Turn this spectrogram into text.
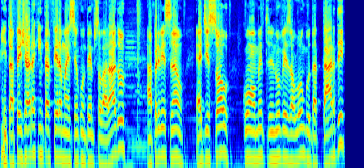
Em Tapejara, quinta-feira amanheceu com tempo ensolarado. A previsão é de sol com aumento de nuvens ao longo da tarde.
